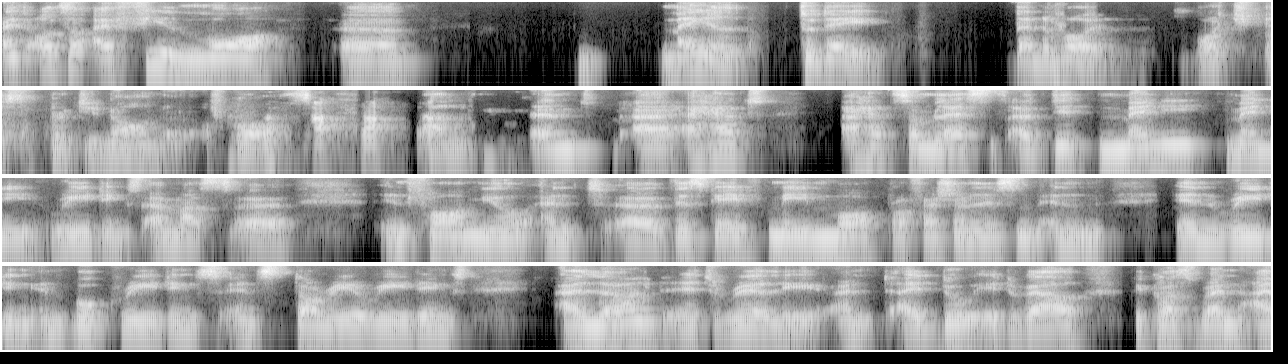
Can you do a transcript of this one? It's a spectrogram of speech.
and also I feel more uh, male today than a boy, which is pretty normal, of course. and and I, I had I had some lessons. I did many many readings. I must uh, inform you, and uh, this gave me more professionalism in in reading, in book readings, in story readings. I learned it really, and I do it well because when I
